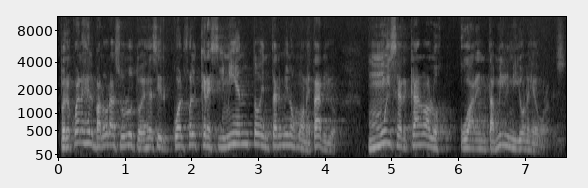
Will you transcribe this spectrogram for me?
Pero ¿cuál es el valor absoluto? Es decir, ¿cuál fue el crecimiento en términos monetarios? Muy cercano a los 40 mil millones de dólares.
